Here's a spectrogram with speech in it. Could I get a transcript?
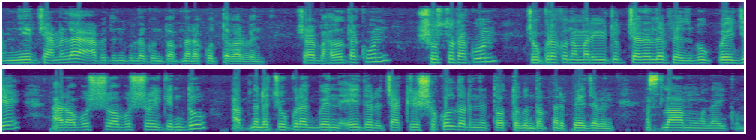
আপনি ঝামেলা আবেদনগুলো কিন্তু আপনারা করতে পারবেন। সবাই ভালো থাকুন, সুস্থ থাকুন, চোখ রাখুন আমার ইউটিউব চ্যানেলে ফেসবুক পেজে আর অবশ্য অবশ্যই কিন্তু আপনারা চোখ রাখবেন, এই ধরনের চাকরির সকল ধরনের তথ্য কিন্তু আপনারা পেয়ে যাবেন। আসসালামু আলাইকুম।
